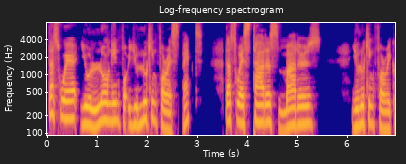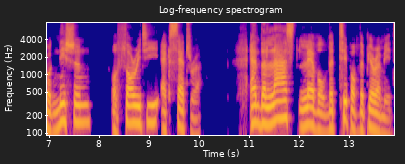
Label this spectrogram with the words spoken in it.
That's where you're longing for, you're looking for respect. That's where status matters. You're looking for recognition, authority, etc. And the last level, the tip of the pyramid,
